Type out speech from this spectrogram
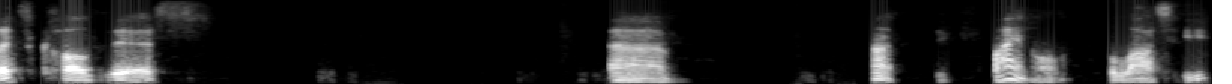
Let's call this um, not the final velocity,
